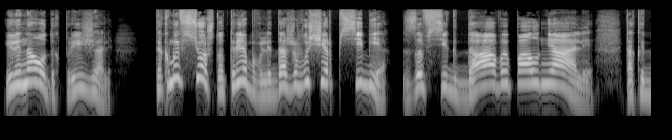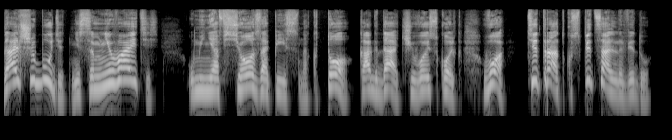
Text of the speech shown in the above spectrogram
или на отдых приезжали, так мы все, что требовали, даже в ущерб себе, завсегда выполняли. Так и дальше будет, не сомневайтесь. У меня все записано, кто, когда, чего и сколько. Во, тетрадку специально веду.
